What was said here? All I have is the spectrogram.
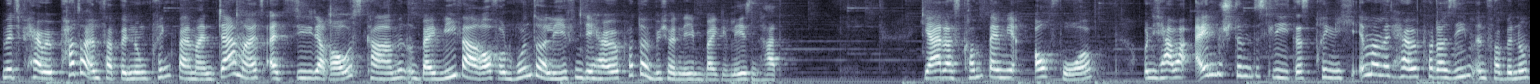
mit Harry Potter in Verbindung bringt, weil man damals, als die da rauskamen und bei Viva rauf und runter liefen, die Harry Potter Bücher nebenbei gelesen hat. Ja, das kommt bei mir auch vor. Und ich habe ein bestimmtes Lied, das bringe ich immer mit Harry Potter 7 in Verbindung,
